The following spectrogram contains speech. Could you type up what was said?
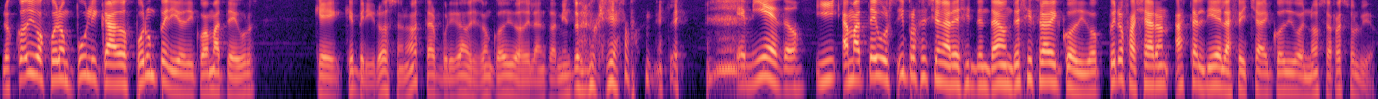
Los códigos fueron publicados por un periódico amateur Qué, qué, peligroso, ¿no? Estar publicando si son códigos de lanzamiento nuclear. Qué miedo. Y amateurs y profesionales intentaron descifrar el código, pero fallaron hasta el día de la fecha. El código no se resolvió.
